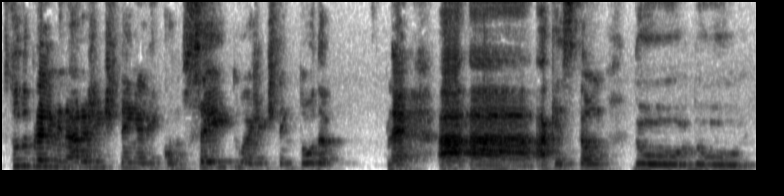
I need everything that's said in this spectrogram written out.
Estudo preliminar, a gente tem ali conceito, a gente tem toda né? A, a, a questão do, do,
